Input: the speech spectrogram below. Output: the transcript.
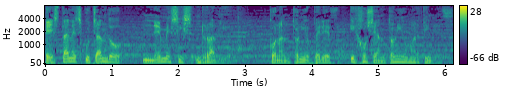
Están escuchando Némesis Radio con Antonio Pérez y José Antonio Martínez.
